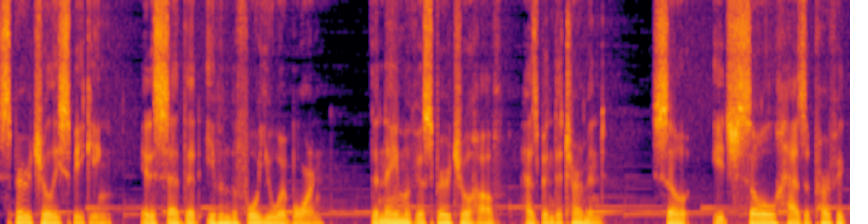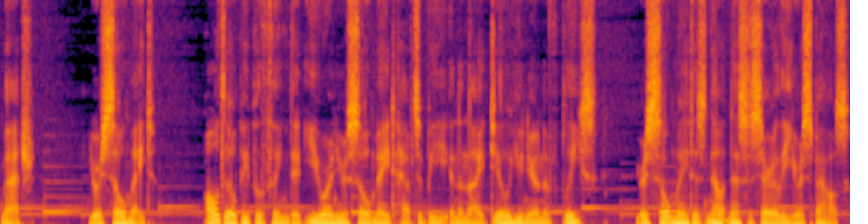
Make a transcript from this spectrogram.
Spiritually speaking, it is said that even before you were born, the name of your spiritual half has been determined. So each soul has a perfect match, your soulmate. Although people think that you and your soulmate have to be in an ideal union of bliss, your soulmate is not necessarily your spouse.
